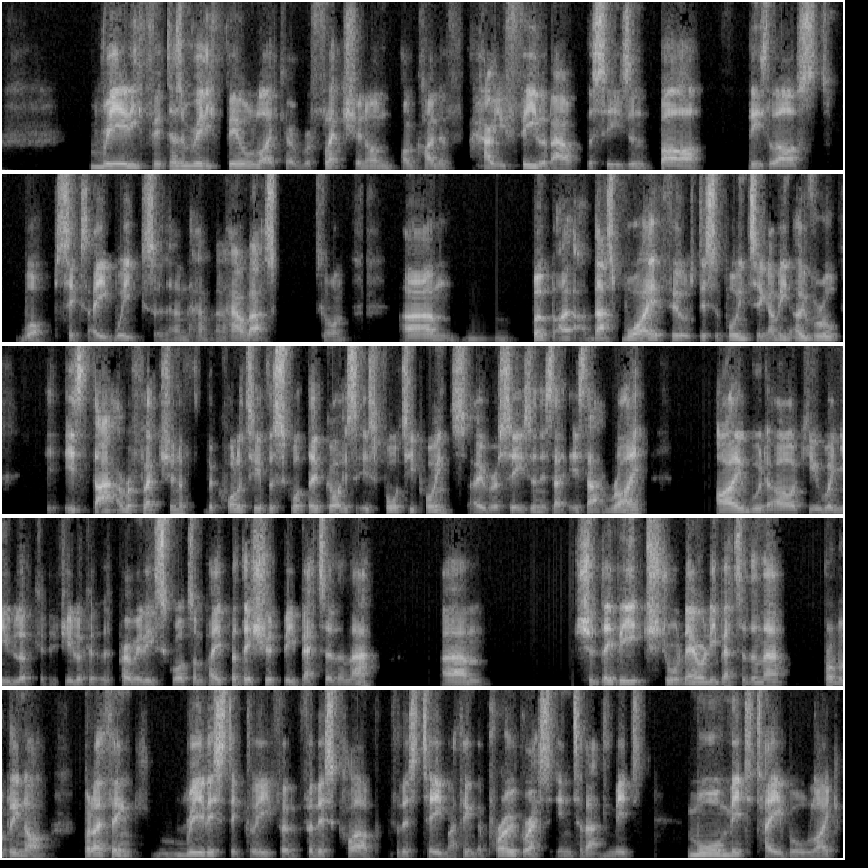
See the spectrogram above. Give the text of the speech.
really it doesn't really feel like a reflection on on kind of how you feel about the season bar these last what six eight weeks and and, and how that's gone. Um but I, that's why it feels disappointing. I mean overall is that a reflection of the quality of the squad they've got? Is, is 40 points over a season is that is that right? I would argue when you look at if you look at the premier league squads on paper they should be better than that. Um should they be extraordinarily better than that? Probably not. But I think realistically for, for this club, for this team, I think the progress into that mid, more mid table like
